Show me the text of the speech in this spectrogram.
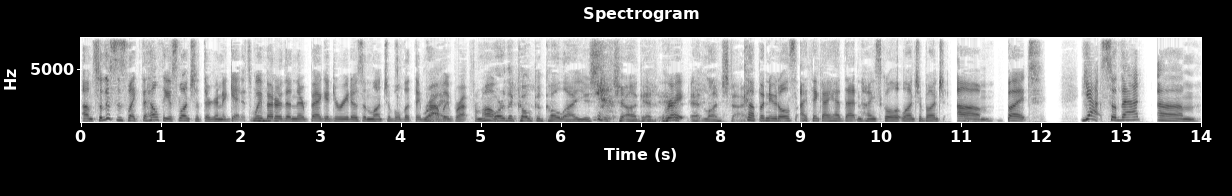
Um, so this is like the healthiest lunch that they're going to get. It's way mm-hmm. better than their bag of Doritos and Lunchable that they right. probably brought from home. Or the Coca Cola I used to chug at, right. at, at lunchtime. Cup of noodles. I think I had that in high school at lunch a bunch. Um, but yeah, so that, um,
